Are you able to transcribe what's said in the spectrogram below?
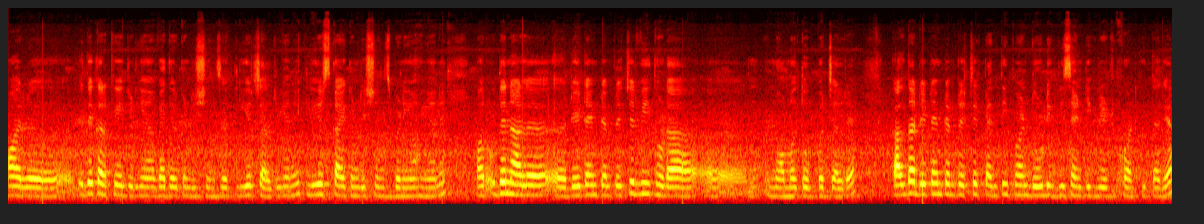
ਔਰ ਇਹਦੇ ਕਰਕੇ ਜਿਹੜੀਆਂ ਵੈਦਰ ਕੰਡੀਸ਼ਨਸ ਕਲੀਅਰ ਚੱਲ ਰਹੀਆਂ ਨੇ ਕਲੀਅਰ ਸਕਾਈ ਕੰਡੀਸ਼ਨਸ ਬਣੀਆਂ ਹੋਈਆਂ ਨੇ। ਔਰ ਉਹਦੇ ਨਾਲ ਡੇ ਟਾਈਮ ਟੈਂਪਰੇਚਰ ਵੀ ਥੋੜਾ ਨਾਰਮਲ ਤੋਂ ਉੱਪਰ ਚੱਲ ਰਿਹਾ। ਕੱਲ ਦਾ day time temperature 35.2 degree centigrade record ਕੀਤਾ ਗਿਆ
